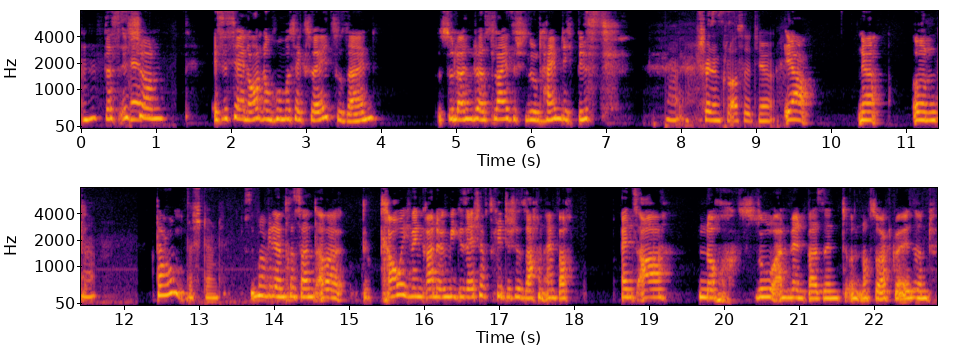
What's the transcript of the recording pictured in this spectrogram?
Mhm. Das ist ja. schon, es ist ja in Ordnung, homosexuell zu sein, solange du das leise, still und heimlich bist. Ja, schön im Closet, ja. Ja, ja. Und Ja. darum Das stimmt. ist immer wieder interessant, aber traurig, wenn gerade irgendwie gesellschaftskritische Sachen einfach 1a noch so anwendbar sind und noch so aktuell sind.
